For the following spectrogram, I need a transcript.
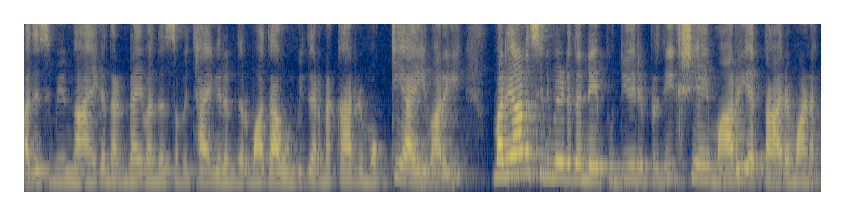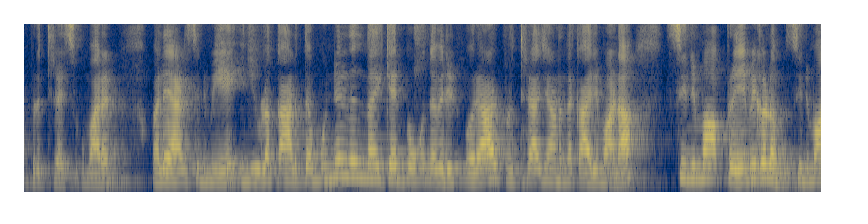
അതേസമയം നായക നടനായി വന്ന സംവിധായകനും നിർമ്മാതാവും വിതരണക്കാരനും ഒക്കെയായി മാറി. മലയാള സിനിമയുടെ തന്നെ പുതിയൊരു പ്രതീക്ഷയായി മാറിയ താരമാണ് പൃഥ്വിരാജ് സുകുമാരൻ. മലയാള സിനിമയെ ഇനിയുള്ള കാലത്ത് മുന്നിൽ നിന്ന് നയിക്കാൻ പോകുന്നവരിൽ ഒരാൾ പൃഥ്വിരാജാണെന്ന കാര്യമാണ് സിനിമ പ്രേമികളും സിനിമാ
